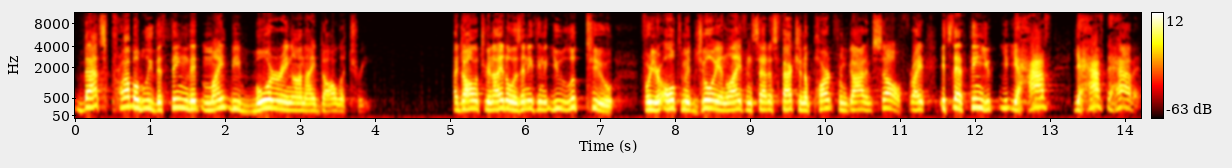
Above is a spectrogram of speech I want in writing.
that's probably the thing that might be bordering on idolatry. Idolatry, an idol is anything that you look to for your ultimate joy in life and satisfaction apart from God Himself, right? It's that thing you, you, have, you have to have it.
